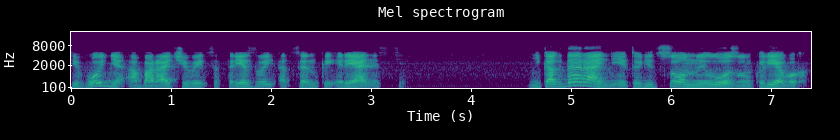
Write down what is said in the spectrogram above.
сегодня оборачивается трезвой оценкой реальности. Никогда ранее традиционный лозунг левых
